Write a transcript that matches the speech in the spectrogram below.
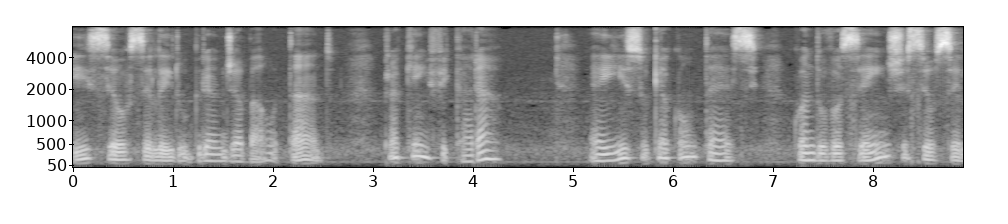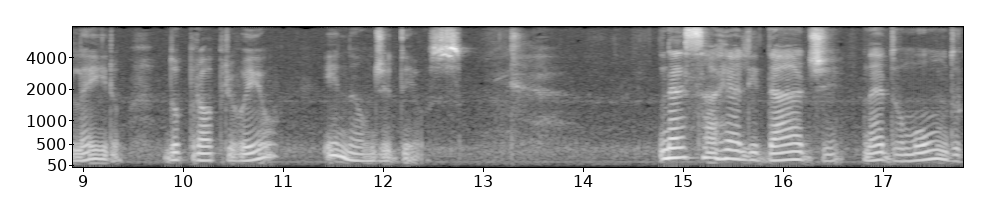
e seu celeiro grande abarrotado para quem ficará? É isso que acontece quando você enche seu celeiro do próprio eu e não de Deus. Nessa realidade né, do mundo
